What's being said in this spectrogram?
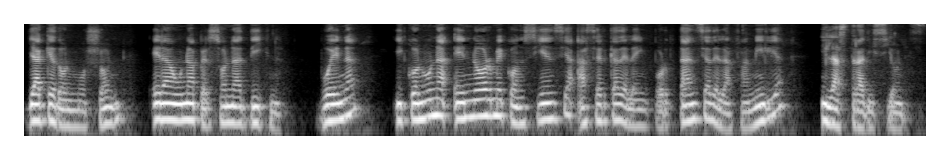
ya que don Mochón era una persona digna, buena y con una enorme conciencia acerca de la importancia de la familia y las tradiciones.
